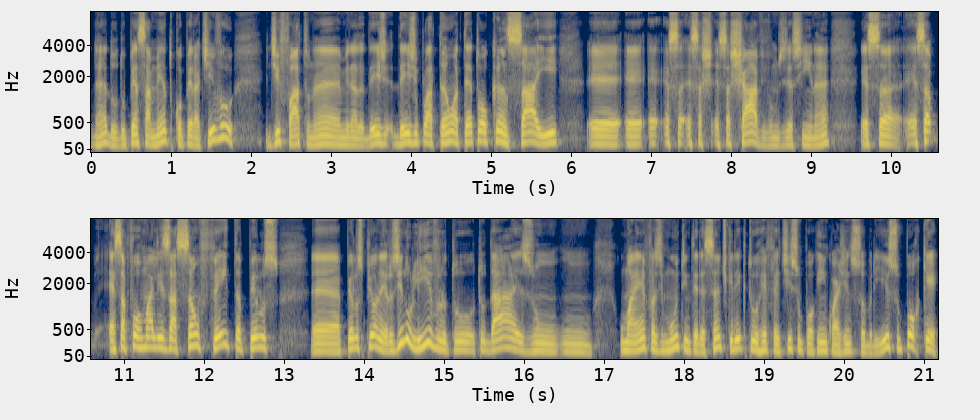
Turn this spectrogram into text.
né, do, do, pensamento cooperativo, de fato, né, Miranda, desde, desde Platão até tu alcançar aí é, é, é, essa, essa, essa chave, vamos dizer assim, né, essa, essa, essa formalização feita pelos, é, pelos pioneiros. E no livro tu, tu dás um, um, uma ênfase muito interessante, queria que tu refletisse um pouquinho com a gente sobre isso, porque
